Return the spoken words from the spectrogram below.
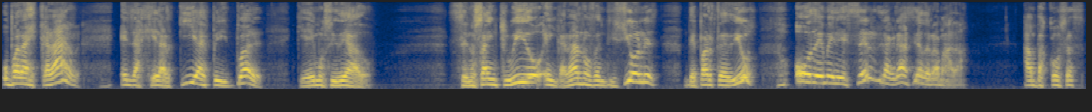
o para escalar en la jerarquía espiritual que hemos ideado. Se nos ha instruido en ganarnos bendiciones de parte de Dios o de merecer la gracia derramada. Ambas cosas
